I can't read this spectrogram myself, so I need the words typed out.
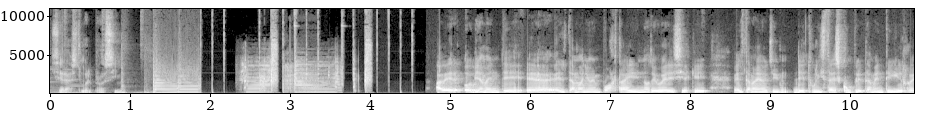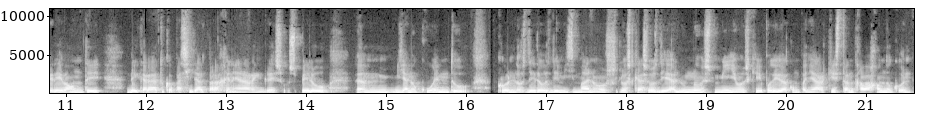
¿Serás tú el próximo? A ver, obviamente eh, el tamaño importa y no te voy a decir que el tamaño de tu lista es completamente irrelevante de cara a tu capacidad para generar ingresos, pero em, ya no cuento con los dedos de mis manos los casos de alumnos míos que he podido acompañar que están trabajando con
